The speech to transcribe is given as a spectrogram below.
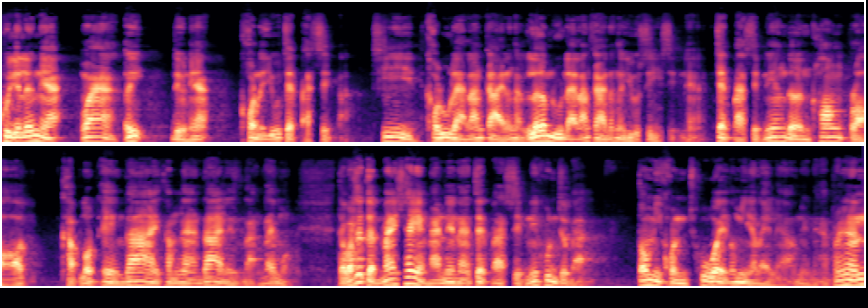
คุยกันเรื่องเนี้ยว่าเอ้ยเดี๋ยวนี้คนอายุเจ็ดแปดสิบอะ ที่เขาดูแลร่างกายตั้งแต่เริ่มดูแลร่างกายตั้งแต่อายุสี่สิบเนี่ยเจ็ดแปดสิบนี่ยังเดินคล่องปลอด ขับรถเองได้ทำงานได้อะไรต่างๆได้หมด แต่ว่าถ้าเกิดไม่ใช่อย่างนั้นเนี่ยนะเจ็ดแปดสิบนี่คุณจะแบบต้องมีคนช่วยต้องมีอะไรแล้วเนี่ยนะครับเพราะฉะนั้น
